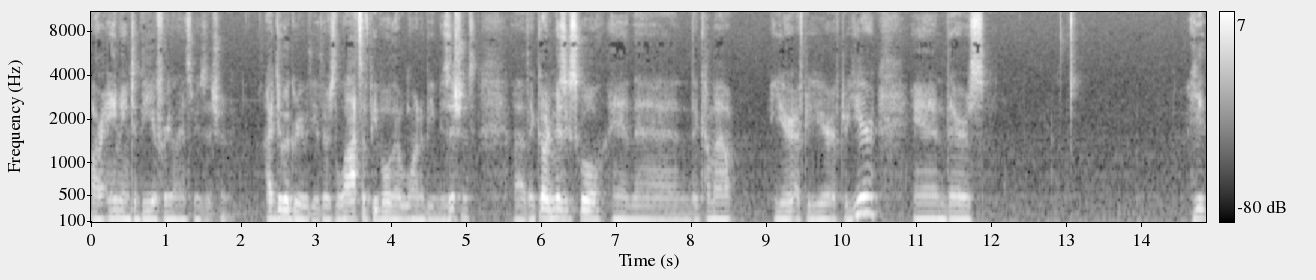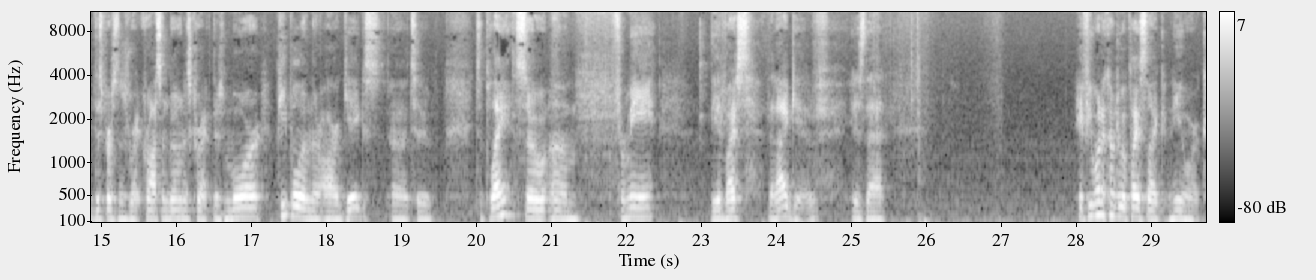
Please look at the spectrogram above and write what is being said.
are aiming to be a freelance musician. I do agree with you. There's lots of people that want to be musicians uh, they go to music school and then they come out year after year after year, and there's he, this person is right. Cross and bone is correct. There's more people than there are gigs uh, to to play. So um, for me, the advice that I give is that if you want to come to a place like New York,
